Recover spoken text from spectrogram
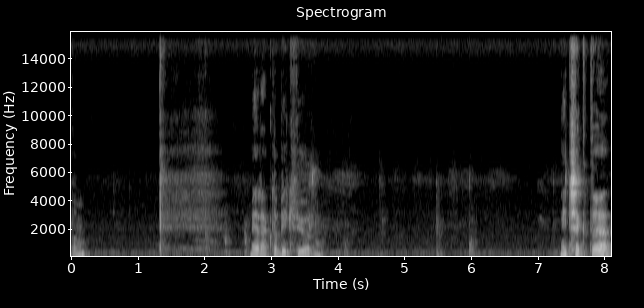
Bakalım. Merakla bekliyorum. Ne çıktı?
